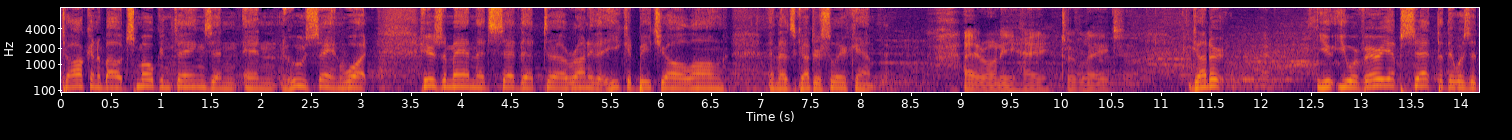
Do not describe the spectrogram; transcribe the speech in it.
talking about smoking things and, and who's saying what, here's a man that said that, uh, Ronnie, that he could beat you all along, and that's Gunter Schlierkamp. Hey, Ronnie. Hey, Triple H. Gunter, you, you were very upset that there was a,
